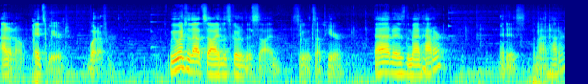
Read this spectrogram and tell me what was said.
I don't know. It's weird. Whatever. We went to that side. Let's go to this side. See what's up here. That is the Mad Hatter. It is the Mad Hatter.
